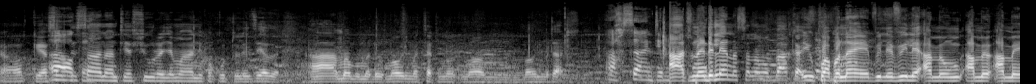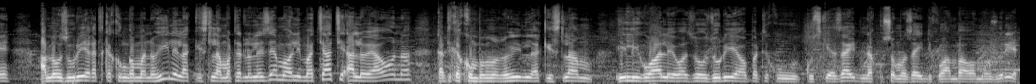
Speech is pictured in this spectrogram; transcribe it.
Ah, okay. Asante Ah, okay. sana Auntie Ashura jamani kwa kutuelezea ah, mambo madogo mawili matatu ma- ma- mawili matatu. Asante. Ah, tunaendelea na Salama Baka yupo hapa naye vile vile amehudhuria ame, ame, katika kongamano hili la Kiislamu. Atatuelezea mawili machache aliyoyaona katika kongamano hili la Kiislamu ili wale wazohudhuria wapate kusikia zaidi na kusoma zaidi kwa ambao wamehudhuria.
